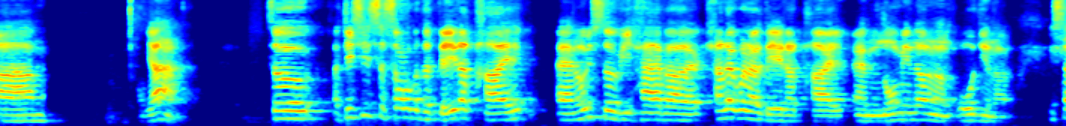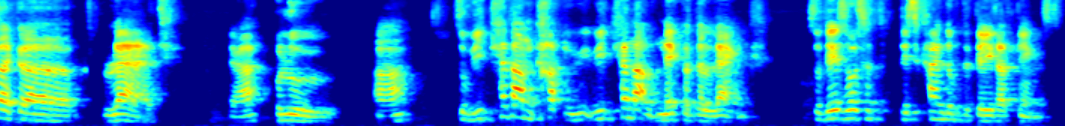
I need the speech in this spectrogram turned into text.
Um, yeah, so uh, this is sort of the data type, and also we have a categorical data type and nominal and ordinal. It's like a red, yeah, blue. Uh, so we cannot cut, we cannot make the length. So there's also this kind of the data things.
